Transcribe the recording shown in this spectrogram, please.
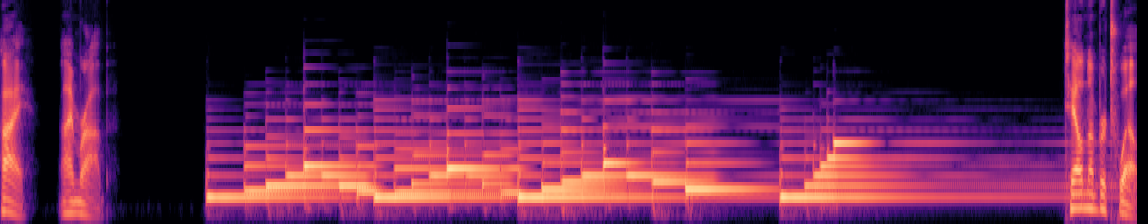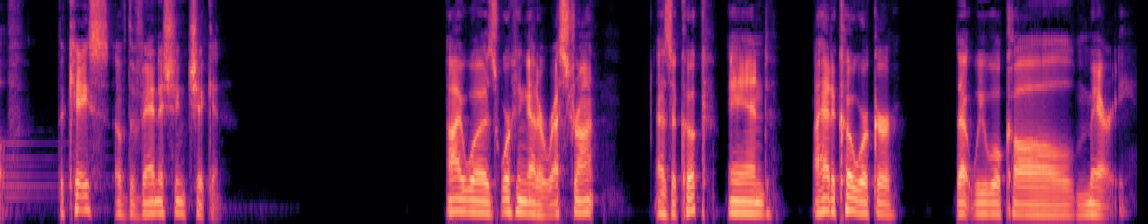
Hi, I'm Rob. Tale number 12 The Case of the Vanishing Chicken. I was working at a restaurant as a cook, and I had a coworker that we will call Mary.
